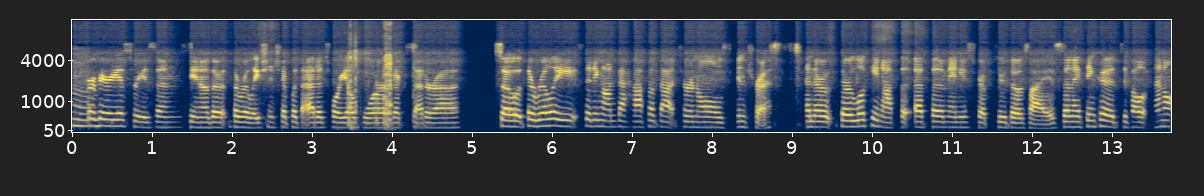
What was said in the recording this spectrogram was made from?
mm. for various reasons. You know, the the relationship with the editorial board, et cetera. So they're really sitting on behalf of that journal's interests, and they're they're looking at the at the manuscript through those eyes. And I think a developmental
